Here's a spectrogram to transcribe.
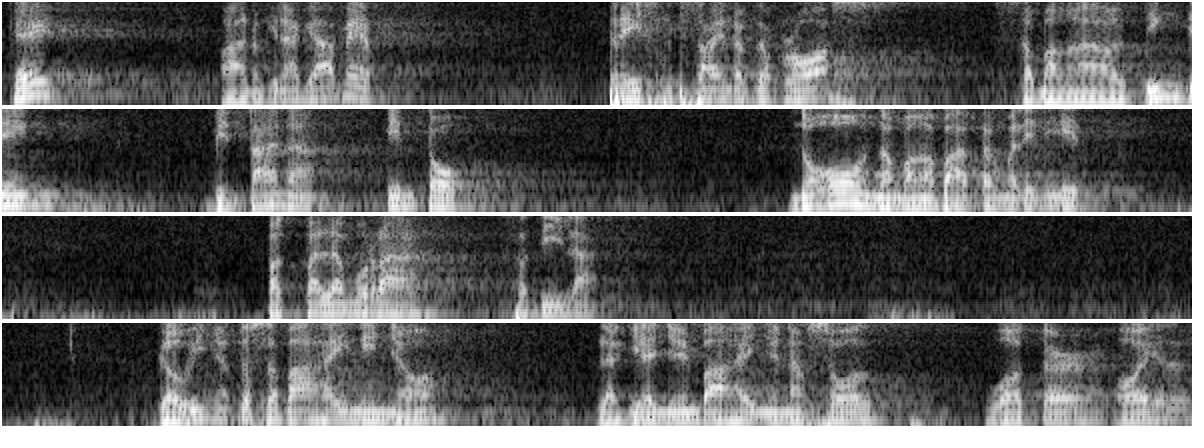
Okay? Paano ginagamit? Trace the sign of the cross sa mga dingding, bintana, pinto, noon ng mga batang maliliit. Pagpalamura sa dila. Gawin nyo to sa bahay ninyo. Lagyan nyo yung bahay nyo ng salt, water, oil.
